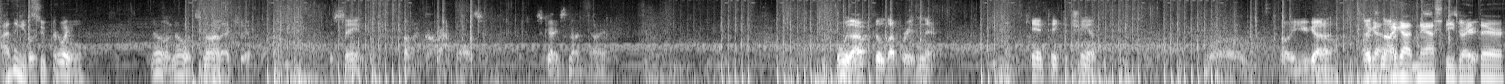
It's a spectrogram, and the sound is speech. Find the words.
I think it's Where- super wait. cool. No, no, it's not actually. Just saying. Oh crap balls. This guy's not dying. Ooh, that filled up right in there. Can't take the chance. Oh, you gotta. That's I got I got nastied secret. right there.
